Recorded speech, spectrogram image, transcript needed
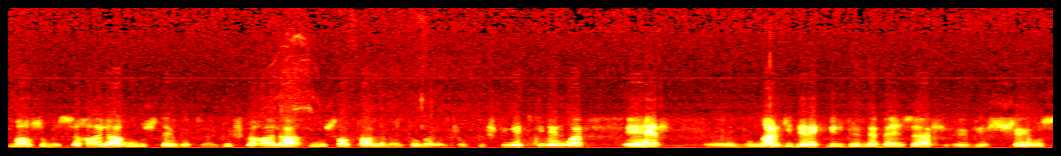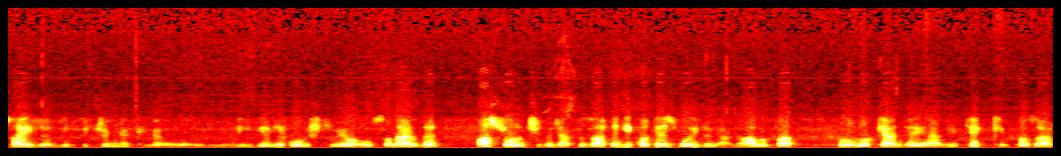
malzumesi hala ulus devletler güçlü, hala ulusal parlamentoların çok güçlü yetkileri var. Eğer e, bunlar giderek birbirine benzer bir şey olsaydı, bir bütünlük, bir birlik oluşturuyor olsalardı az sorun çıkacaktı. Zaten hipotez buydu yani Avrupa kurulurken de yani tek pazar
